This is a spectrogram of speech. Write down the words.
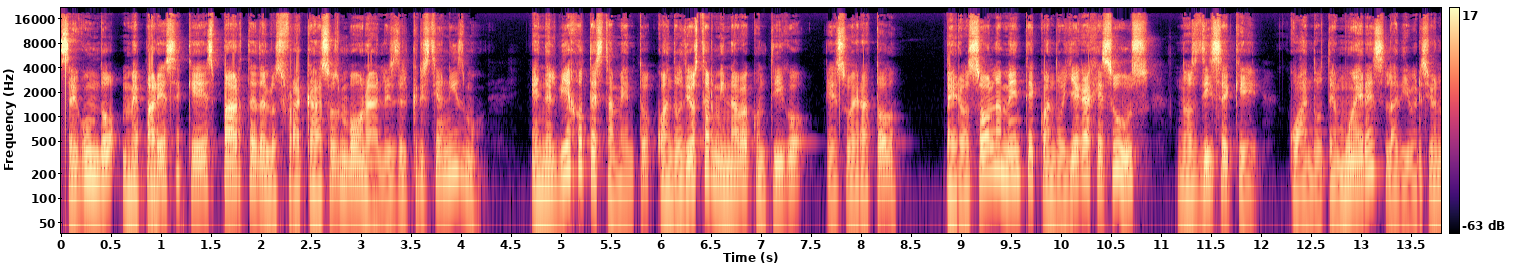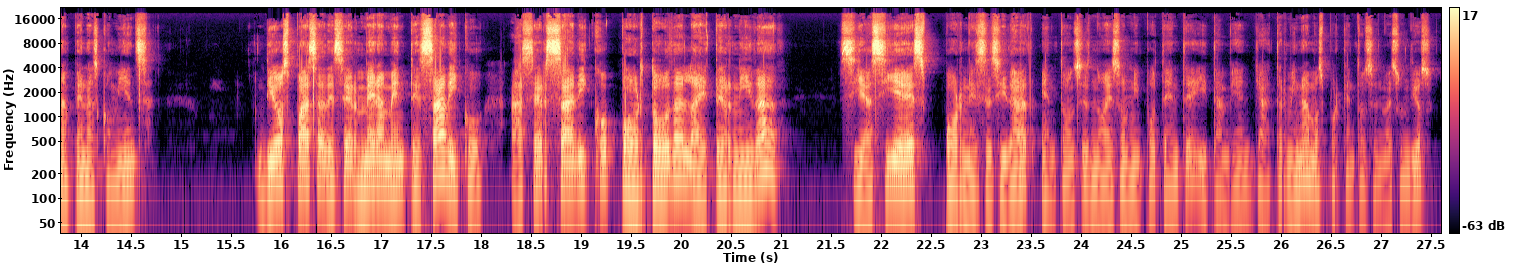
Segundo, me parece que es parte de los fracasos morales del cristianismo. En el Viejo Testamento, cuando Dios terminaba contigo, eso era todo. Pero solamente cuando llega Jesús, nos dice que cuando te mueres, la diversión apenas comienza. Dios pasa de ser meramente sádico a ser sádico por toda la eternidad. Si así es por necesidad, entonces no es omnipotente y también ya terminamos porque entonces no es un Dios.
